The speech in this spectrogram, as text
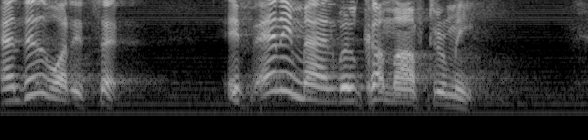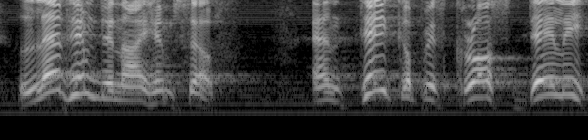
And this is what it said If any man will come after me, let him deny himself and take up his cross daily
